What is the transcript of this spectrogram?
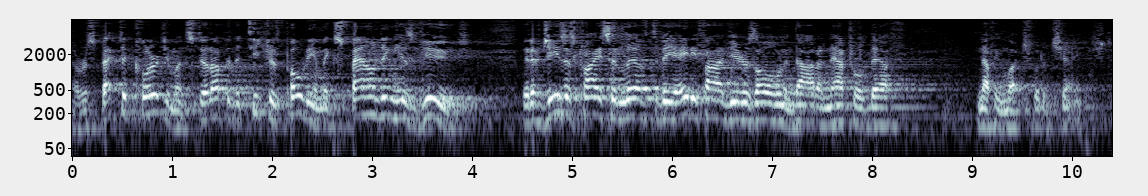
a respected clergyman stood up at the teacher's podium expounding his views that if Jesus Christ had lived to be 85 years old and died a natural death, nothing much would have changed.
